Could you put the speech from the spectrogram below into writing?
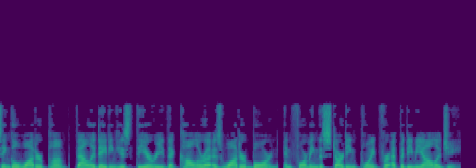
single water pump, validating his theory that cholera is water-borne, and forming the starting point for epidemiology.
